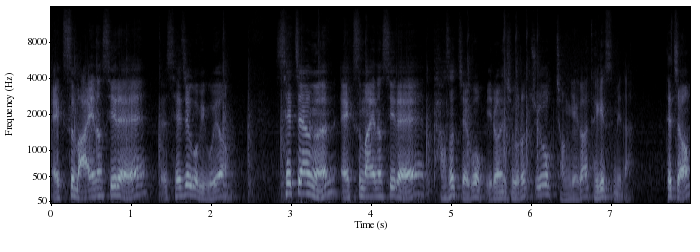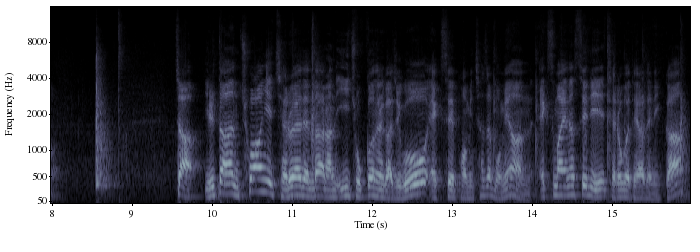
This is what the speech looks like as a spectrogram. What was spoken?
x-1의 세제곱이고요. 셋째 항은 x-1의 다섯 제곱 이런 식으로 쭉 전개가 되겠습니다. 됐죠? 자, 일단 초항이 제로여야 된다라는 이 조건을 가지고 x의 범위 찾아보면 x-1이 제로가 돼야 되니까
